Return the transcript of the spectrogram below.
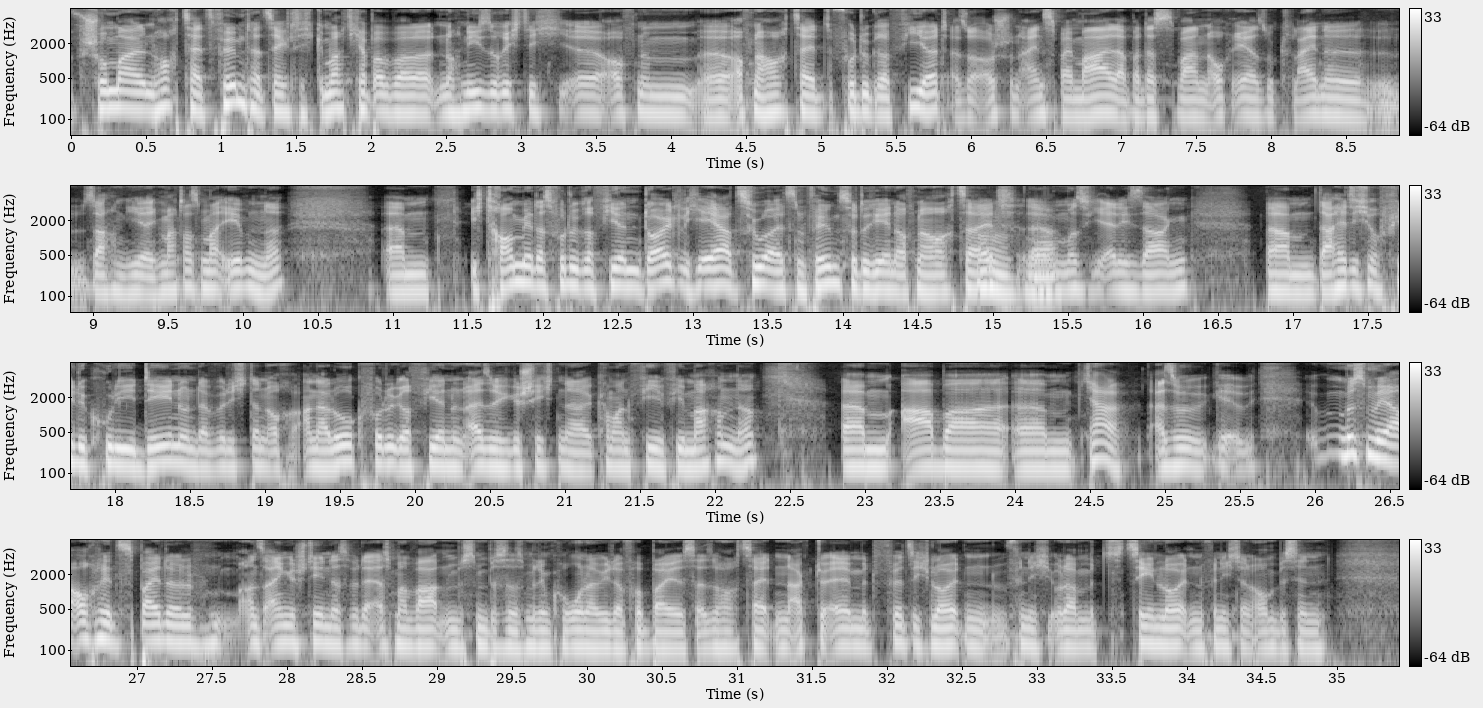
äh, schon mal einen Hochzeitsfilm tatsächlich gemacht. Ich habe aber noch nie so richtig äh, auf, einem, äh, auf einer Hochzeit fotografiert. Also auch schon ein, zwei Mal, aber das waren auch eher so kleine äh, Sachen hier. Ich mache das mal eben, ne? Ähm, ich traue mir das Fotografieren deutlich eher zu, als einen Film zu drehen auf einer Hochzeit, mhm, ja. muss ich ehrlich sagen. Ähm, da hätte ich auch viele coole Ideen und da würde ich dann auch analog fotografieren und all solche Geschichten, da kann man viel, viel machen, ne? Ähm, aber ähm, ja, also äh, müssen wir ja auch jetzt beide uns eingestehen, dass wir da erstmal warten müssen, bis das mit dem Corona wieder vorbei ist. Also Hochzeiten aktuell mit 40 Leuten, finde ich, oder mit 10 Leuten finde ich dann auch ein bisschen.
